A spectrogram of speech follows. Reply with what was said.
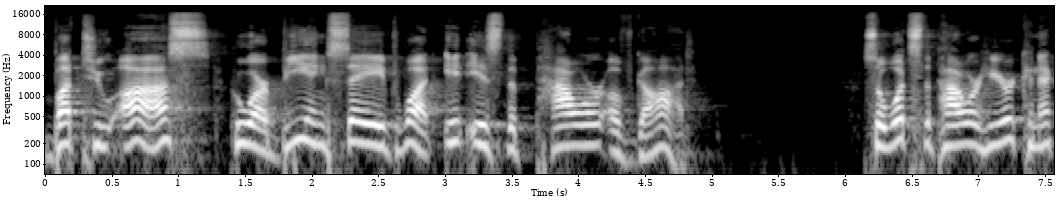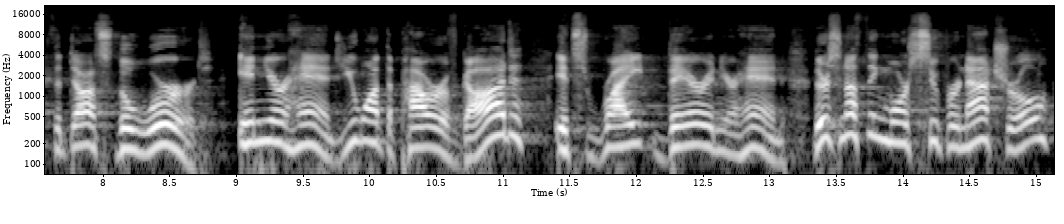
But to us who are being saved, what? It is the power of God. So, what's the power here? Connect the dots. The Word in your hand. You want the power of God? It's right there in your hand. There's nothing more supernatural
